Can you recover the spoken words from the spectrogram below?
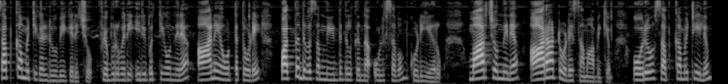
സബ് കമ്മിറ്റികൾ രൂപീകരിച്ചു. ഫെബ്രുവരി ഇരുപത്തിയൊന്നിന് ആനയോട്ടത്തോടെ പത്ത് ദിവസം നീണ്ടു നിൽക്കുന്ന ഉത്സവം കൊടിയേറും. മാർച്ച് ഒന്നിന് ആറാട്ടോടെ സമാപിക്കും. ഓരോ സബ് കമ്മിറ്റിയിലും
